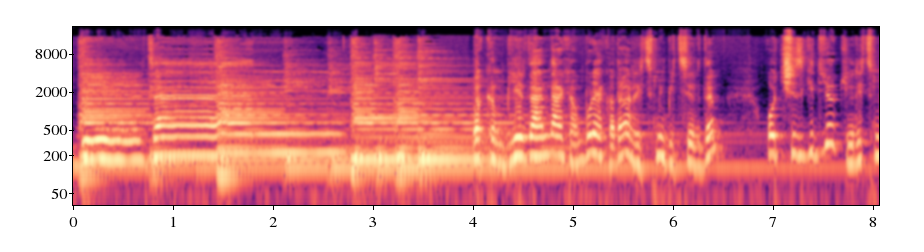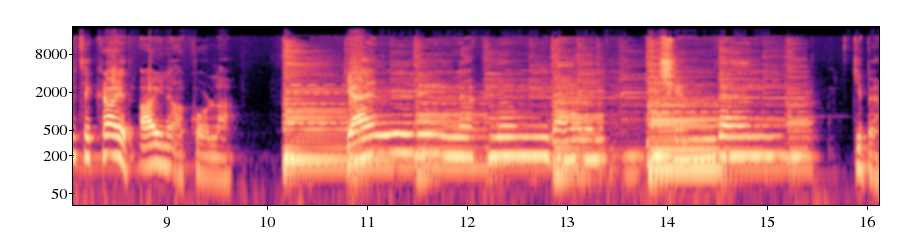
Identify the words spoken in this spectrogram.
birden bakın birden derken buraya kadar ritmi bitirdim. O çizgi diyor ki ritmi tekrar et aynı akorla. Geldin aklımdan, içimden gibi.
